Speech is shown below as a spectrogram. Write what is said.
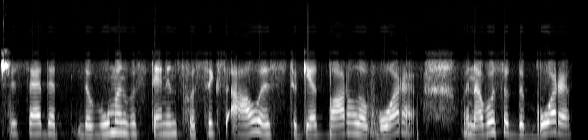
she said that the woman was standing for six hours to get a bottle of water. When I was at the border,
